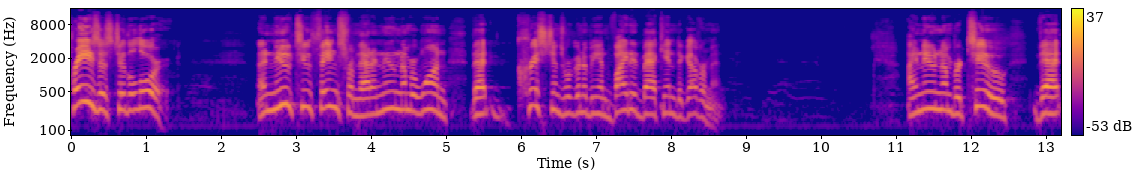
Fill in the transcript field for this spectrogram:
praises to the Lord. I knew two things from that. I knew, number one, that Christians were going to be invited back into government. I knew, number two, that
